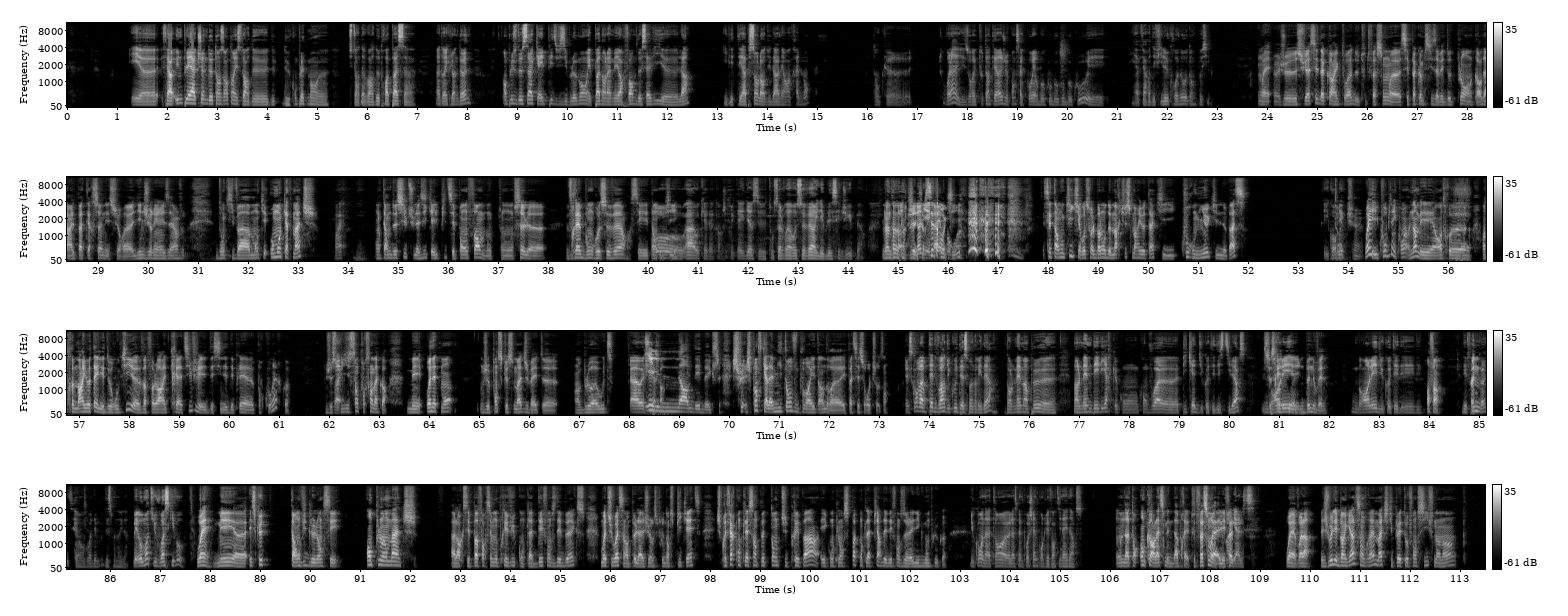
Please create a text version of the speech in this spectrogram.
et euh, faire une play action de temps en temps histoire de, de, de complètement histoire d'avoir deux trois passes à, à Drake London en plus de ça, Kyle Pitts visiblement est pas dans la meilleure forme de sa vie euh, là. Il était absent lors du dernier entraînement. Donc euh, voilà, ils auraient tout intérêt, je pense, à courir beaucoup, beaucoup, beaucoup et, à faire défiler le chrono autant que possible. Ouais, je suis assez d'accord avec toi. De toute façon, euh, c'est pas comme s'ils avaient d'autres plans. Encore hein. Darrell Patterson est sur l'injury reserve. Donc il va manquer au moins quatre matchs. Ouais. En termes de cible, tu l'as dit, Kyle Pitts c'est pas en forme, donc ton seul euh, vrai bon receveur, c'est un rookie. Oh, ah ok d'accord. J'ai cru que t'allais dire c'est ton seul vrai receveur, il est blessé. J'ai eu peur. Non, non, non, dire, c'est un rookie. bon, hein. c'est un rookie qui reçoit le ballon de Marcus Mariota qui court mieux qu'il ne passe. Il court bien. Donc, euh, ouais, il court bien, il court bien. Non, mais entre, euh, entre Mariota et les deux rookies, euh, va falloir être créatif et dessiner des plays euh, pour courir, quoi. Je Ouais. suis 100% d'accord. Mais honnêtement, je pense que ce match va être un blowout Ah ouais, je suis d'accord. énorme des. Je, je pense qu'à la mi-temps, vous pourrez éteindre euh, et passer sur autre chose. hein. Est-ce qu'on va peut-être voir du coup Desmond Reader dans le même un peu euh, dans le même délire que qu'on voit euh, Pickett du côté des Steelers, Ce serait une bonne nouvelle. branler du côté des, des, Enfin, des Bonne- Falcons et on voit des, Desmond Reader. Mais au moins tu vois ce qu'il vaut. Ouais, mais euh, est-ce que t'as envie de le lancer en plein match alors que c'est pas forcément prévu contre la défense des Bucks Moi, tu vois, c'est un peu la jurisprudence Piquette. Je préfère qu'on te laisse un peu de temps que tu te prépares et qu'on te lance pas contre la pire des défenses de la ligue non plus, quoi. Du coup, on attend euh, la semaine prochaine contre les 49ers. On attend encore la semaine d'après. De toute façon, ouais, les les Fal- Bengals. Ouais, voilà. Jouer les Bengals en vrai, match qui peut être offensif, non, non.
